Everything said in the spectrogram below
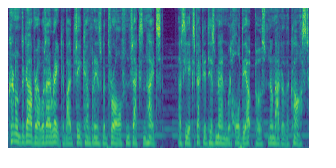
Colonel de Gavre was irate about G Company's withdrawal from Jackson Heights as he expected his men would hold the outpost no matter the cost.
